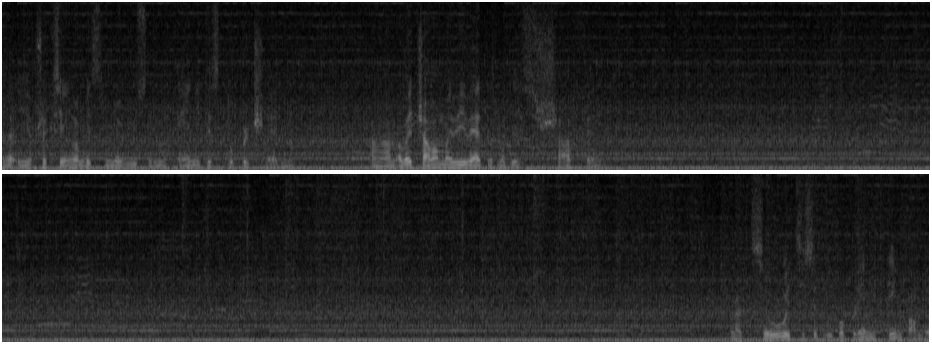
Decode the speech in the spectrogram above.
Ja, ich habe schon gesehen, beim letzten Mal wir müssen noch einiges doppelt schneiden. Ähm, aber jetzt schauen wir mal, wie weit dass wir das schaffen. So, jetzt ist ein Problem mit dem Baum da.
